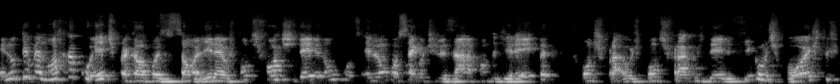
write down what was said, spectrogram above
ele não tem o menor cacuete para aquela posição ali, né? Os pontos fortes dele não, ele não consegue utilizar na ponta direita, os pontos, os pontos fracos dele ficam expostos.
